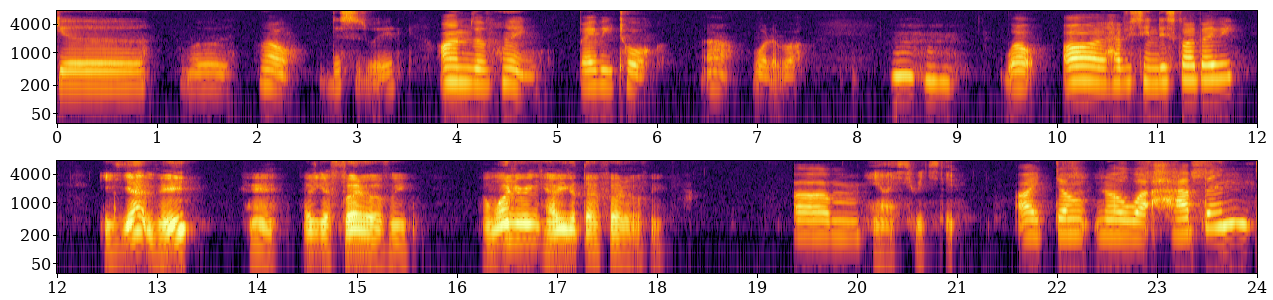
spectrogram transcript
Yeah, yeah. Uh, oh, this is weird. I'm the thing. Baby talk. Ah, whatever. hmm Well, uh, have you seen this guy, baby? Is that me? Huh. How'd you get a photo of me? I'm wondering how you got that photo of me. Um, Yeah, I switched it. I don't know what happened.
